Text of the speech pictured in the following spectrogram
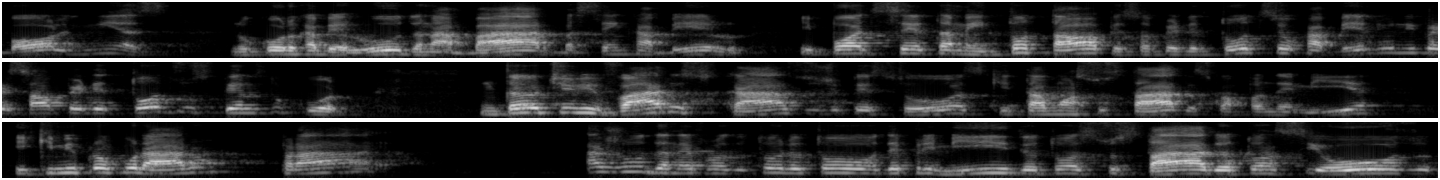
bolinhas no couro cabeludo, na barba, sem cabelo. E pode ser também total, a pessoa perder todo o seu cabelo e universal perder todos os pelos do corpo. Então eu tive vários casos de pessoas que estavam assustadas com a pandemia e que me procuraram para ajuda, né? Falou, doutor, eu estou deprimido, eu estou assustado, eu estou ansioso,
